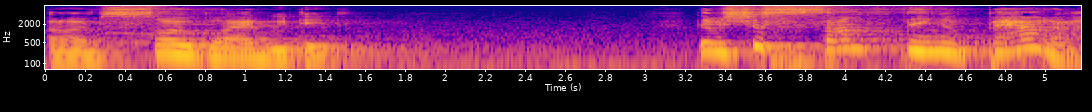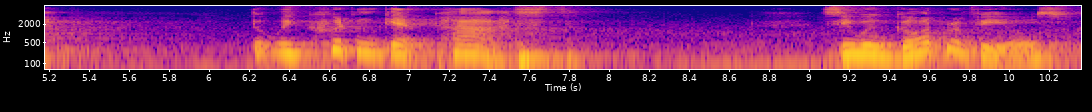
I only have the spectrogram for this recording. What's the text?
And I'm so glad we did. There was just something about her that we couldn't get past. See, when God reveals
